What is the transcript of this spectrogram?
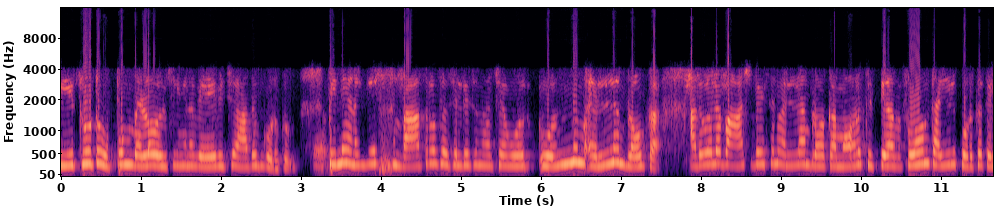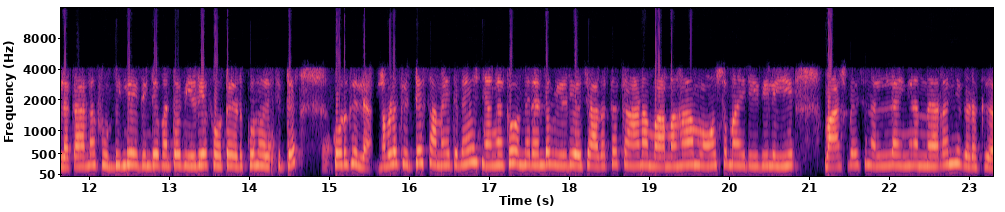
ബീട്രൂട്ട് ഉപ്പും വെള്ളം ഒഴിച്ച് ഇങ്ങനെ വേവിച്ച് അതും കൊടുക്കും. പിന്നെ ആണെങ്കിൽ ബാത്റൂം ഫെസിലിറ്റീസ് എന്ന് വെച്ചാൽ ഒന്നും എല്ലാം ബ്ലോക്കാ അതുപോലെ വാഷ് ബേസിനും എല്ലാം ബ്ലോക്ക് മോൾ കിട്ടിയ ഫോൺ കയ്യിൽ കൊടുക്കത്തില്ല. കാരണം ഫുഡിന്റെ ഇതിന്റെ മറ്റേ വീഡിയോ ഫോട്ടോ എടുക്കുമെന്ന് വെച്ചിട്ട് കൊടുക്കില്ല. അവൾ കിട്ടിയ സമയത്തിന് ഞങ്ങൾക്ക് ഒന്ന് രണ്ട് വീഡിയോ വെച്ച് അതൊക്കെ കാണാം മഹാ മോശമായ രീതിയിൽ ഈ വാഷ് ബേസിനെല്ലാം ഇങ്ങനെ നിറഞ്ഞു കിടക്കുക.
